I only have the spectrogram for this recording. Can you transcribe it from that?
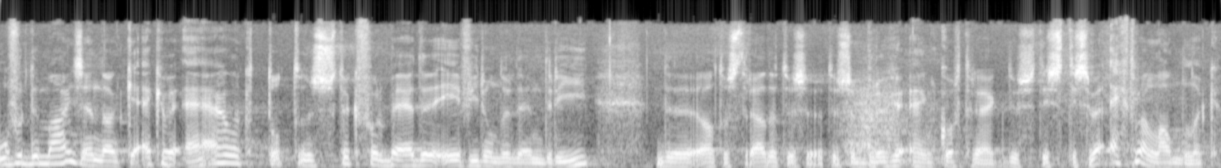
over de mais en dan kijken we eigenlijk tot een stuk voorbij de E403, de autostrade tussen, tussen Brugge en Kortrijk. Dus het is, het is wel echt wel landelijk.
